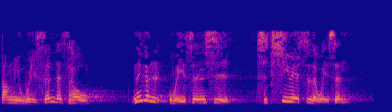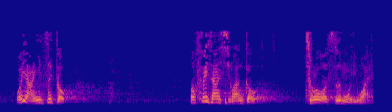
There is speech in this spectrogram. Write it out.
当你尾声的时候，那个尾声是是契约式的尾声。我养一只狗，我非常喜欢狗，除了我师母以外，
